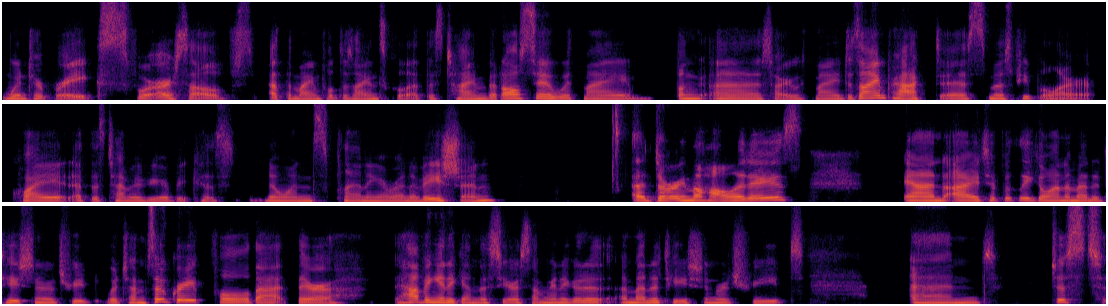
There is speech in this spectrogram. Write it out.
winter breaks for ourselves at the mindful design school at this time but also with my uh, sorry with my design practice most people are quiet at this time of year because no one's planning a renovation uh, during the holidays and i typically go on a meditation retreat which i'm so grateful that they're having it again this year. So i'm going to go to a meditation retreat and just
